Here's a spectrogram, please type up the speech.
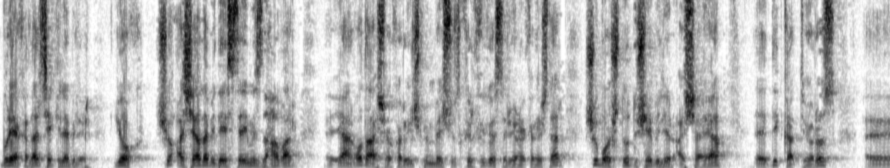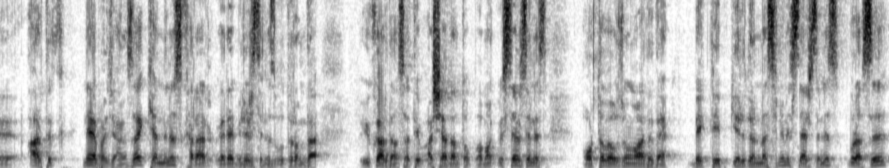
buraya kadar çekilebilir. Yok şu aşağıda bir desteğimiz daha var. E, Yani o da aşağı yukarı 3540'ı gösteriyor arkadaşlar. Şu boşluğu düşebilir aşağıya. E, dikkat diyoruz. E, artık ne yapacağınıza kendiniz karar verebilirsiniz bu durumda. Yukarıdan satıp aşağıdan toplamak mı istersiniz? Orta ve uzun vadede bekleyip geri dönmesini mi istersiniz? Burası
